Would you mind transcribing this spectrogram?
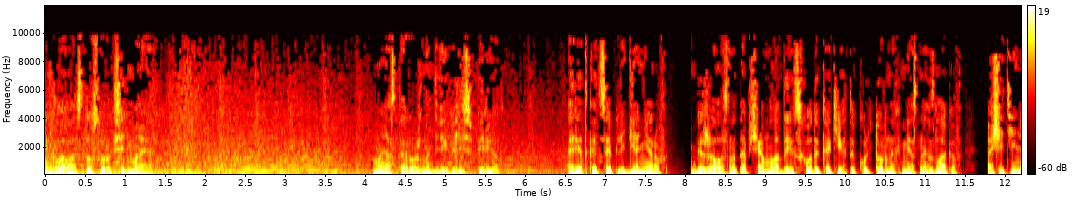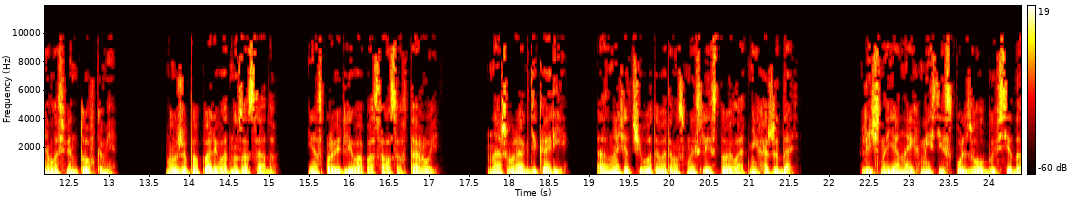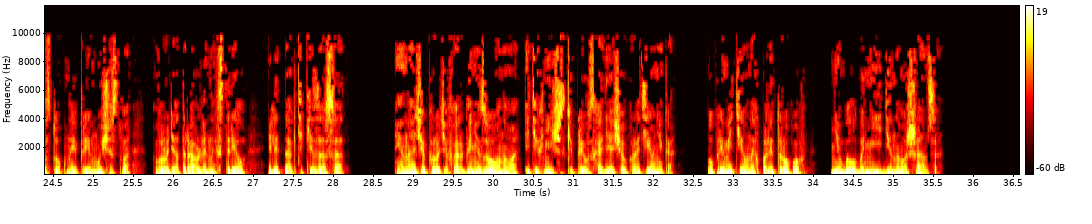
Глава 147. Мы осторожно двигались вперед. Редкая цепь легионеров, безжалостно топча молодые всходы каких-то культурных местных злаков, ощетинилась винтовками. Мы уже попали в одну засаду. Я справедливо опасался второй. Наш враг — дикари, а значит, чего-то в этом смысле и стоило от них ожидать. Лично я на их месте использовал бы все доступные преимущества, вроде отравленных стрел или тактики засад. Иначе против организованного и технически превосходящего противника у примитивных политропов не было бы ни единого шанса.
